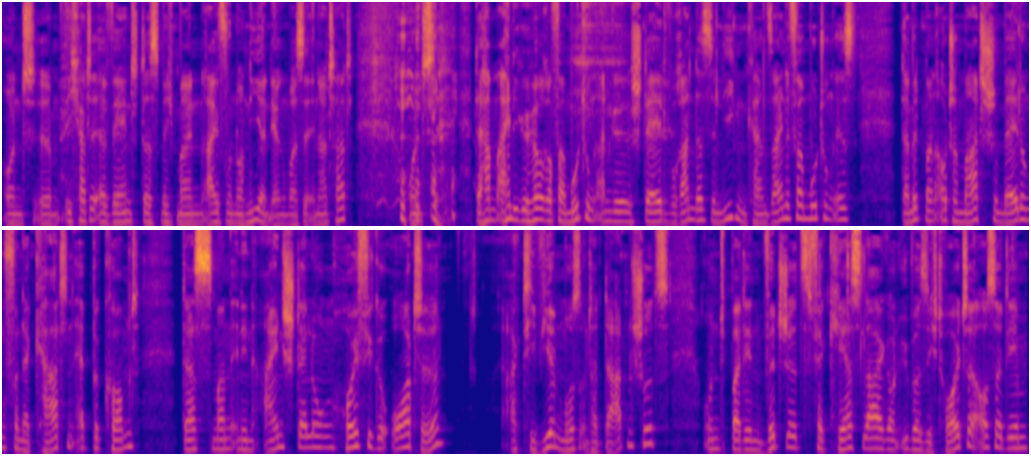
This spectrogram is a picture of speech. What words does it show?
Und ähm, ich hatte erwähnt, dass mich mein iPhone noch nie an irgendwas erinnert hat. Und da haben einige Hörer Vermutungen angestellt, woran das denn liegen kann. Seine Vermutung ist, damit man automatische Meldungen von der Karten-App bekommt, dass man in den Einstellungen häufige Orte aktivieren muss unter Datenschutz und bei den Widgets Verkehrslage und Übersicht heute außerdem,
